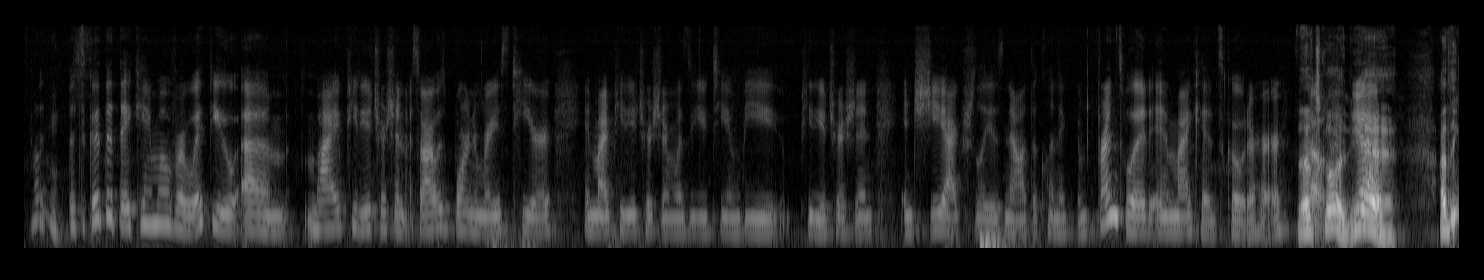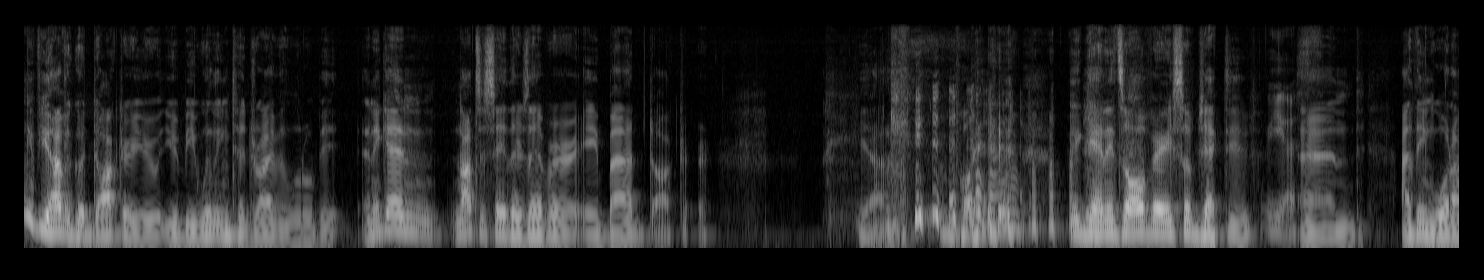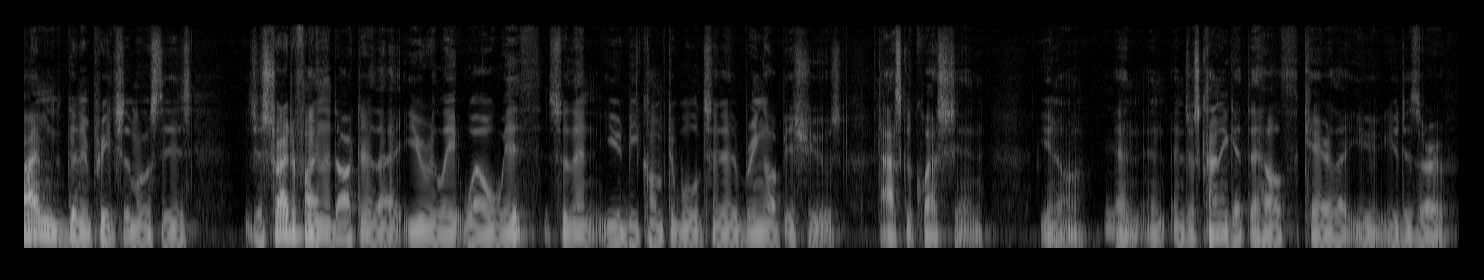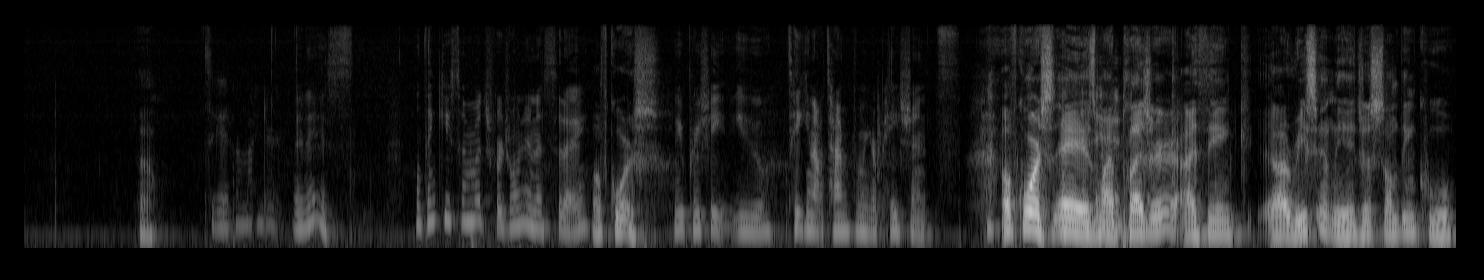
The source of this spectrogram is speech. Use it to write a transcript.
Nice. It's good that they came over with you. Um, my pediatrician, so I was born and raised here, and my pediatrician was a UTMB pediatrician, and she actually is now at the clinic in Friendswood, and my kids go to her. That's So, good. Yeah. I think if you have a good doctor, you you'd be willing to drive a little bit. And again, not to say there's ever a bad doctor. Yeah. but again, it's all very subjective. Yes. And I think what I'm going to preach the most is just try to find the doctor that you relate well with so then you'd be comfortable to bring up issues, ask a question, you know, mm-hmm. and, and, and just kind of get the health care that you, you deserve. Yeah. It's a good reminder. It is. Well, thank you so much for joining us today. Of course. We appreciate you taking out time from your patients. Of course. Hey, it's my pleasure. I think uh, recently it's just something cool.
